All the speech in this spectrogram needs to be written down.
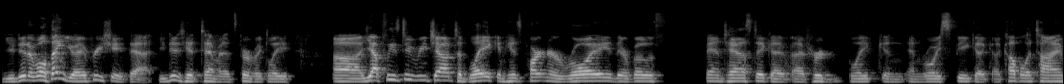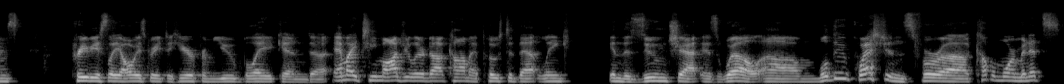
You did it. Well, thank you. I appreciate that. You did hit 10 minutes perfectly. Uh, yeah, please do reach out to Blake and his partner, Roy. They're both fantastic. I've, I've heard Blake and, and Roy speak a, a couple of times previously. Always great to hear from you, Blake. And uh, MITmodular.com, I posted that link in the Zoom chat as well. Um, we'll do questions for a couple more minutes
